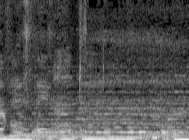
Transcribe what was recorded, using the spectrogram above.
everything I do.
